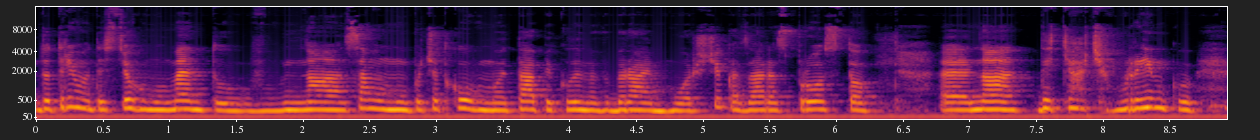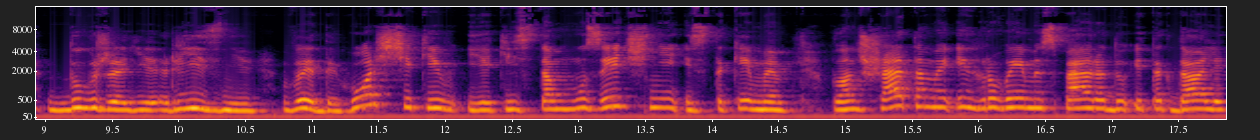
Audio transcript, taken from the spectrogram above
дотримуватись цього моменту на самому початковому етапі, коли ми вибираємо горщик, а зараз просто на дитячому ринку дуже є різні види горщиків, і якісь там музичні, із такими планшетами ігровими спереду і так далі.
